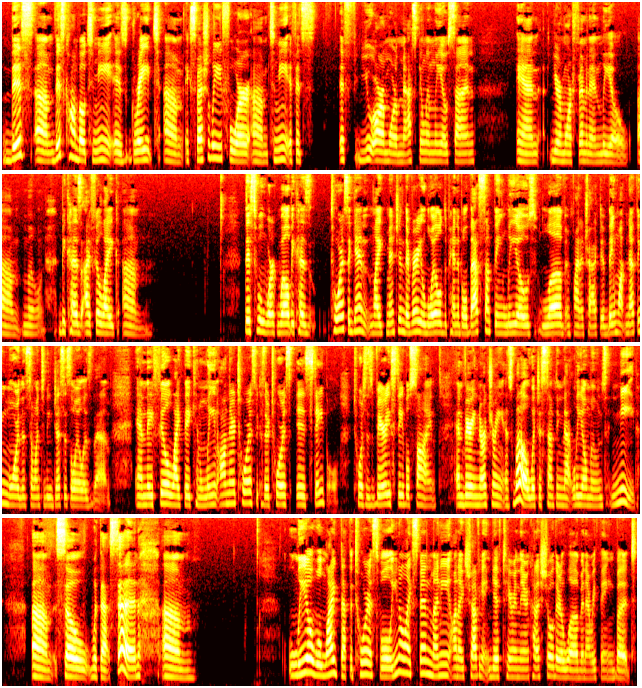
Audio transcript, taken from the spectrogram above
this um, this combo to me is great, um, especially for um, to me if it's if you are a more masculine Leo sun and you're a more feminine Leo um, moon, because I feel like um, this will work well because Taurus, again, like mentioned, they're very loyal, dependable. That's something Leos love and find attractive. They want nothing more than someone to be just as loyal as them. And they feel like they can lean on their Taurus because their Taurus is stable. Taurus is very stable sign and very nurturing as well, which is something that Leo moons need. Um, so, with that said, um, Leo will like that the Taurus will, you know, like spend money on an extravagant gift here and there and kind of show their love and everything. But,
